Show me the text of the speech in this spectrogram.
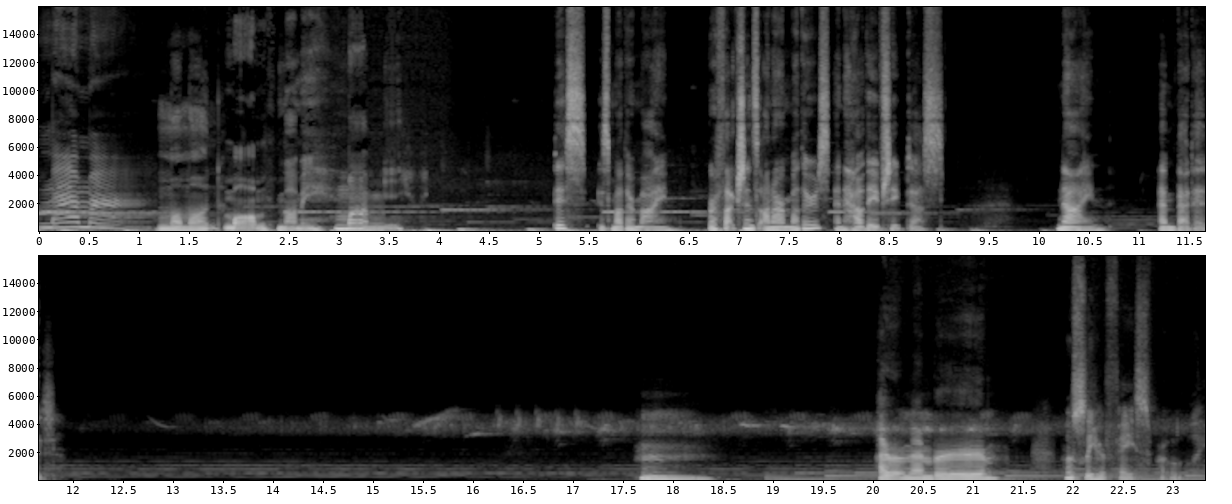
Mama. Maman. Mom. Mommy. Mommy. This is Mother Mine reflections on our mothers and how they've shaped us. 9. Embedded. Hmm. I remember mostly her face, probably.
